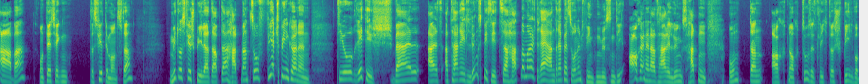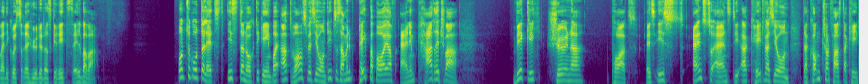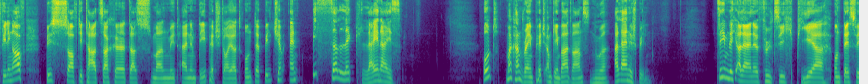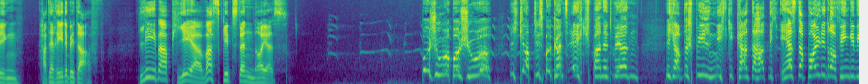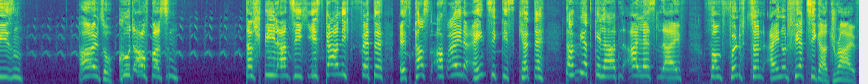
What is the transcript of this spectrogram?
Aber, und deswegen das vierte Monster, mittels vier Spieladapter hat man zu viert spielen können. Theoretisch, weil als Atari Lynx Besitzer hat man mal drei andere Personen finden müssen, die auch einen Atari Lynx hatten und dann auch noch zusätzlich das Spiel, wobei die größere Hürde das Gerät selber war. Und zu guter Letzt ist da noch die Game Boy Advance Version, die zusammen mit Paperboy auf einem Cartridge war. Wirklich schöner Port. Es ist eins zu eins die Arcade-Version. Da kommt schon fast Arcade-Feeling auf. bis auf die Tatsache, dass man mit einem D-Pad steuert und der Bildschirm ein bisschen kleiner ist. Und man kann Rampage am Game Boy Advance nur alleine spielen. Ziemlich alleine fühlt sich Pierre und deswegen hat er Redebedarf. Lieber Pierre, was gibt's denn Neues? Bonjour, bonjour. Ich glaub, diesmal könnte echt spannend werden. Ich hab das Spiel nicht gekannt, da hat mich erst der Poldi drauf hingewiesen. Also, gut aufpassen. Das Spiel an sich ist gar nicht fette, es passt auf eine einzig Diskette. Da wird geladen alles live vom 1541er Drive.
